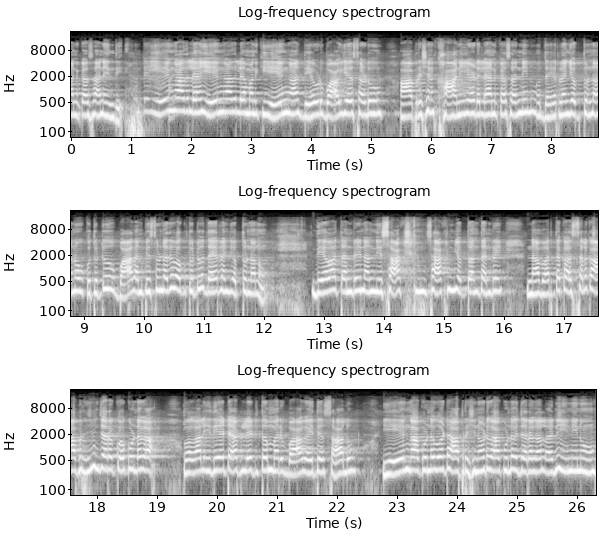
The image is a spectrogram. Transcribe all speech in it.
అని కసానింది అంటే ఏం కాదులే ఏం కాదులే మనకి ఏం కాదు దేవుడు బాగు చేస్తాడు ఆపరేషన్ కానియడలే అని కసాని నేను ధైర్యం చెప్తున్నాను. ఒక తుట్టు బాధ అనిపిస్తుండదు ఒక తుట్టు ధైర్యం చెప్తున్నాను. దేవా తండ్రి నన్ను నీ సాక్ష్యం సాక్ష్యం చెప్తాను తండ్రి నా భర్తకు అస్సలు ఆపరేషన్ జరగకోకుండా ఒకవేళ ఇదే ట్యాబ్లెట్తో మరి బాగా అయితే చాలు. ఏం కాకుండా కూడా ఆపరేషన్ ఒకటి కాకుండా జరగాలని నేను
